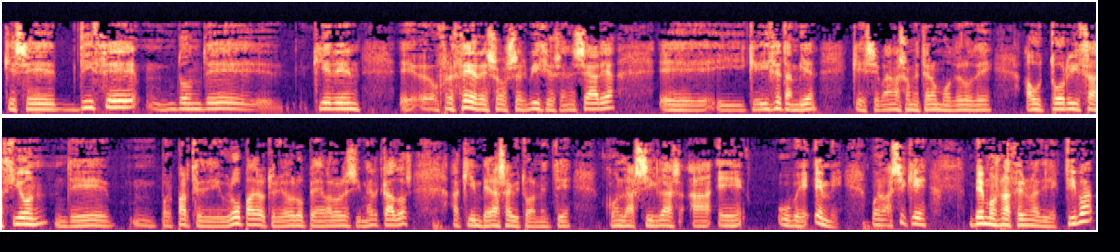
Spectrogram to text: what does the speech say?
que se dice donde quieren eh, ofrecer esos servicios en ese área eh, y que dice también que se van a someter a un modelo de autorización de mm, por parte de Europa, de la Autoridad Europea de Valores y Mercados, a quien verás habitualmente con las siglas AEVM. Bueno, así que Vemos nacer una directiva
